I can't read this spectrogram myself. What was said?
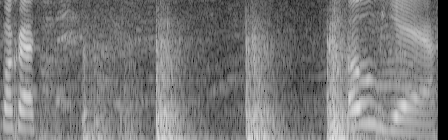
Come on, Chris. Oh, yeah.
